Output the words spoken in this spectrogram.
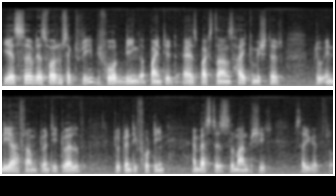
he has served as Foreign Secretary before being appointed as Pakistan's High Commissioner to India from 2012 to 2014. Ambassador Salman Bashir. Sir, you have the floor.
